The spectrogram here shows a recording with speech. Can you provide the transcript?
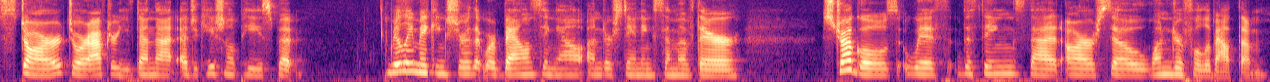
start or after you've done that educational piece, but really making sure that we're balancing out understanding some of their struggles with the things that are so wonderful about them.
